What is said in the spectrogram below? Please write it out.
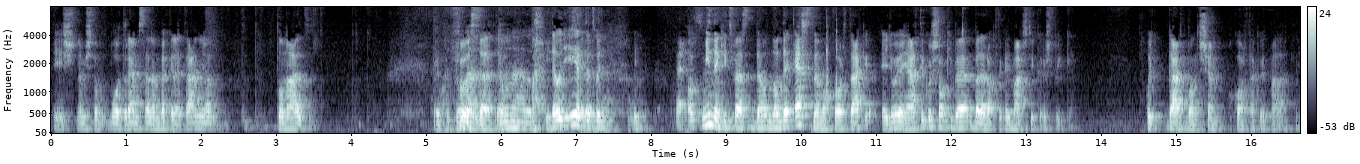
És nem is tudom, volt a Rams ellen be kellett állnia, Donald Jó, hát Fölszeretel. Donald, De hogy érted, hogy, hogy mindenkit felsz, de, na, de ezt nem akarták egy olyan játékos, akibe beleraktak egy második körös pikket. Hogy guardban sem akarták őt már látni.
